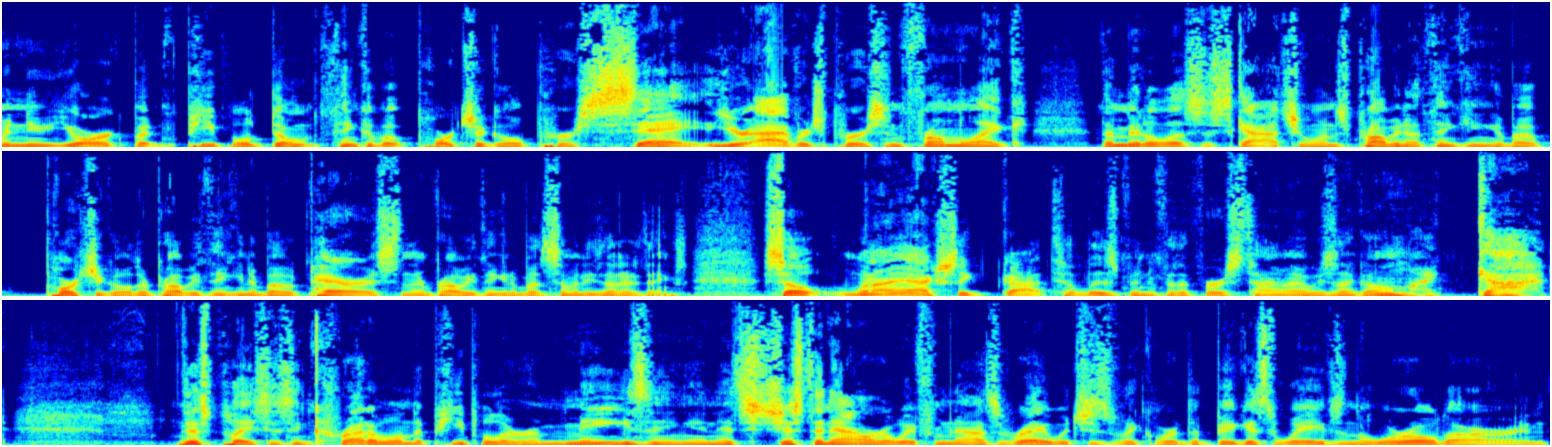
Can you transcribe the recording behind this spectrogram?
and New York, but people don't think about Portugal per se. Your average person from like the middle of Saskatchewan is probably not thinking about Portugal. They're probably thinking about Paris and they're probably thinking about some of these other things. So when I actually got to Lisbon for the first time, I was like, oh my God. this place is incredible and the people are amazing and it's just an hour away from Nazaré, which is like where the biggest waves in the world are. And,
